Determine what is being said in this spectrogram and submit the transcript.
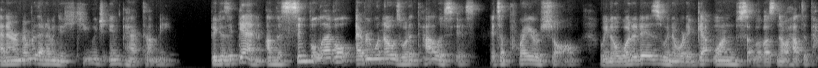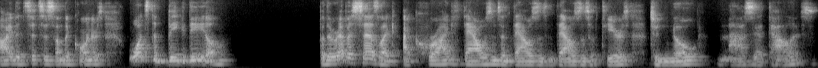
And I remember that having a huge impact on me. Because again, on the simple level, everyone knows what a talus is. It's a prayer shawl. We know what it is. We know where to get one. Some of us know how to tie the tzitzis on the corners. What's the big deal? But the Rebbe says, like, I cried thousands and thousands and thousands of tears to know Mazet Talus.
